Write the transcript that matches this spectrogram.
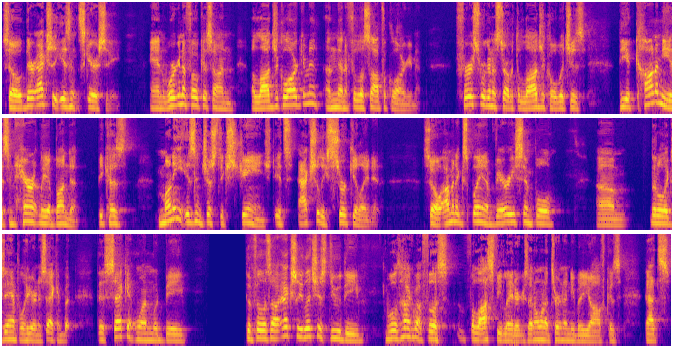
so there actually isn't scarcity and we're going to focus on a logical argument and then a philosophical argument first we're going to start with the logical which is the economy is inherently abundant because money isn't just exchanged it's actually circulated so i'm going to explain a very simple um, little example here in a second but the second one would be the philosophy actually let's just do the we'll talk about philosophy later because I don't want to turn anybody off because that's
